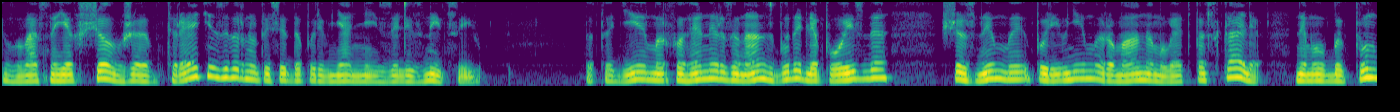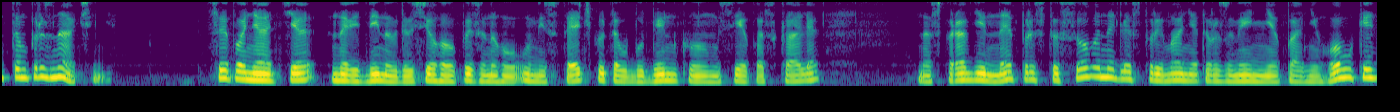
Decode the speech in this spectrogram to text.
Власне, якщо вже втретє звернутися до порівняння із залізницею, то тоді морфогенний резонанс буде для поїзда, що з ним ми порівнюємо роман Амулет Паскаля, немов би пунктом призначення. Це поняття, на відміну від усього описаного у містечку та в будинку Мсія Паскаля, насправді не пристосоване для сприймання та розуміння пані Голки,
